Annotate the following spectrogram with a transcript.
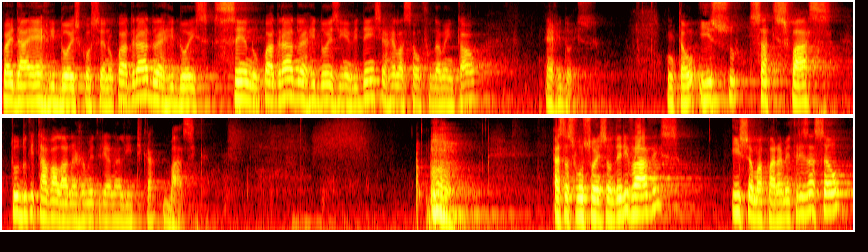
vai dar R2 cosseno quadrado, R2 seno quadrado, R2 em evidência, relação fundamental, R2. Então, isso satisfaz tudo que estava lá na geometria analítica básica. Essas funções são deriváveis, isso é uma parametrização,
